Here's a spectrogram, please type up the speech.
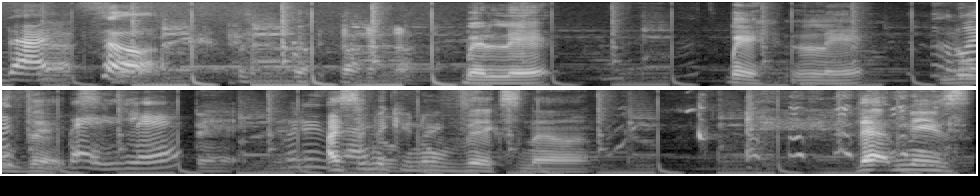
That's all. Bele. Bele. No vex. Bele? Be- What is I that? say make you no vex now. That means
